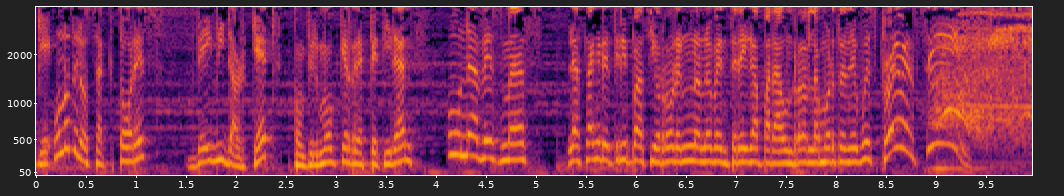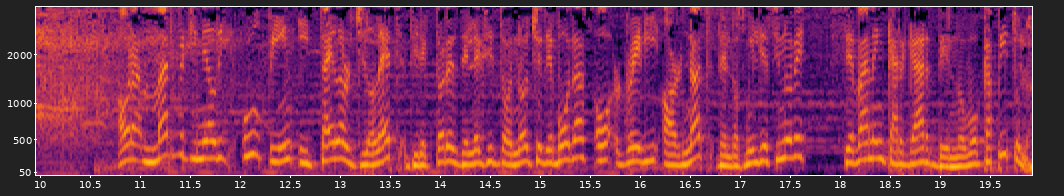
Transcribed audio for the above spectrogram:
que uno de los actores, David Arquette, confirmó que repetirán una vez más la sangre, tripas y horror en una nueva entrega para honrar la muerte de Wes Craven. ¡Sí! Ahora, Matt Bettinelli Ulpin y Tyler Gillette, directores del éxito Noche de Bodas o Ready or Not del 2019, se van a encargar del nuevo capítulo.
